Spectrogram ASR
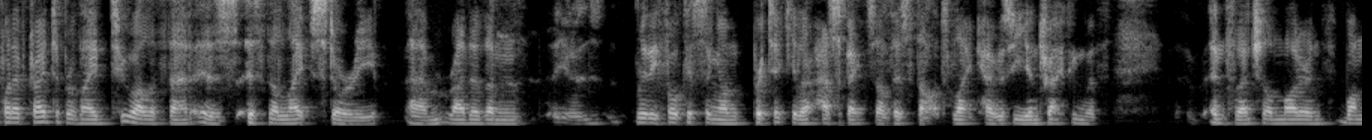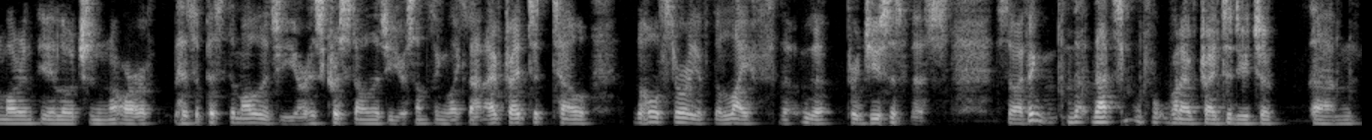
what I've tried to provide to all of that is is the life story um, rather than you know, really focusing on particular aspects of his thought, like how is he interacting with influential modern one modern theologian or his epistemology or his Christology or something like that. I've tried to tell the whole story of the life that, that produces this. So I think that, that's what I've tried to do to um,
